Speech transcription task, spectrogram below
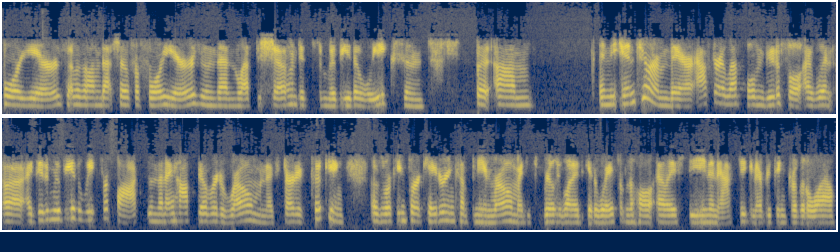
four years. I was on that show for four years and then left the show and did some movie of the weeks and but um in the interim there, after I left Bold and Beautiful, I went, uh, I did a movie of the week for Fox and then I hopped over to Rome and I started cooking. I was working for a catering company in Rome. I just really wanted to get away from the whole LA scene and acting and everything for a little while.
